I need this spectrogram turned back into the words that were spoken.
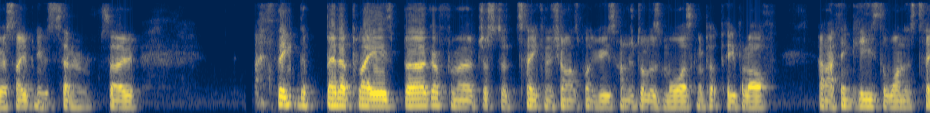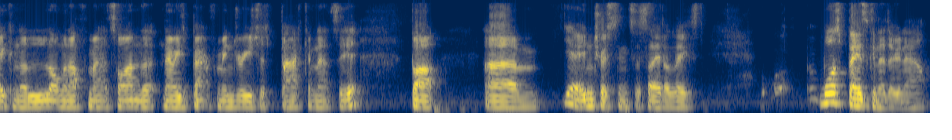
US Open he was seventh. So I think the better play is Berger from a just a taking a chance point of view. He's hundred dollars more. It's going to put people off, and I think he's the one that's taken a long enough amount of time that now he's back from injury, he's just back, and that's it. But um, yeah, interesting to say the least. What's Bez going to do now?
